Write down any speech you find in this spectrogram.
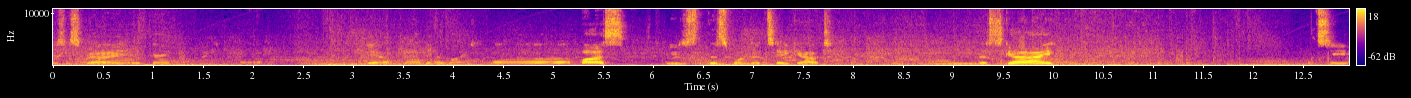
use this guy and then. Uh, yeah, no, never mind. Uh, bus. Use this one to take out this guy. Let's see.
